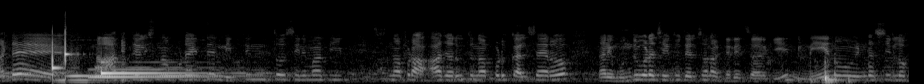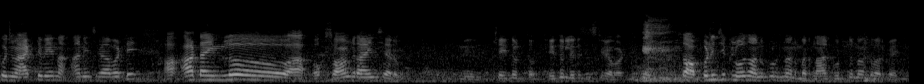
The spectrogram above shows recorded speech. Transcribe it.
అంటే నాకు తెలిసినప్పుడు అయితే నితిన్తో సినిమా తీసినప్పుడు ఆ జరుగుతున్నప్పుడు కలిశారో దానికి ముందు కూడా చేతు తెలుసో నాకు తెలియదు సార్కి. నేను ఇండస్ట్రీలో కొంచెం యాక్టివ్ అయిన ఆ నుంచి కాబట్టి ఆ- టైంలో ఒక సాంగ్ రాయించారు. చైతులతో చైతు లిరిసిస్ట్ కాబట్టి. సో అప్పటి నుంచి క్లోజ్ అనుకుంటున్నాను మరి నాకు గుర్తున్నంత వరకు అయితే.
